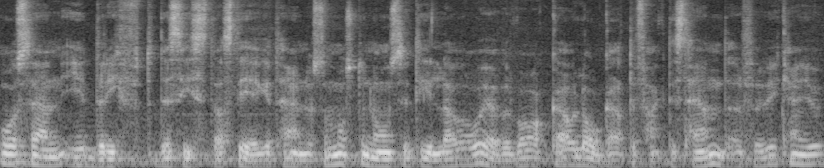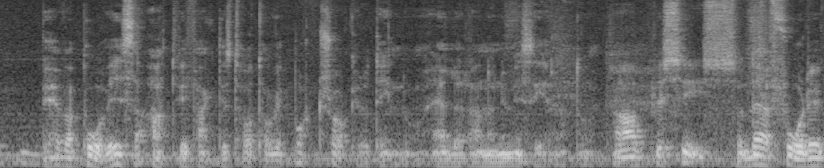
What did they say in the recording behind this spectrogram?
Och sen i drift, det sista steget här nu, så måste någon se till att övervaka och logga att det faktiskt händer. För vi kan ju behöva påvisa att vi faktiskt har tagit bort saker och ting då, eller anonymiserat. Då. ja, precis. Så där får det,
